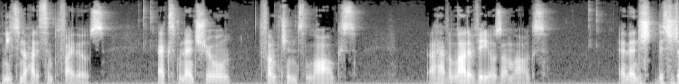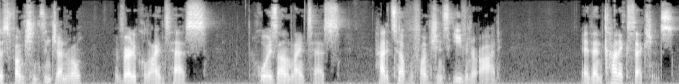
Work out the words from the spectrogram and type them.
You need to know how to simplify those. Exponential, functions, logs. I have a lot of videos on logs. And then this is just functions in general. Vertical line tests, horizontal line tests, how to tell if a function is even or odd. And then conic sections,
